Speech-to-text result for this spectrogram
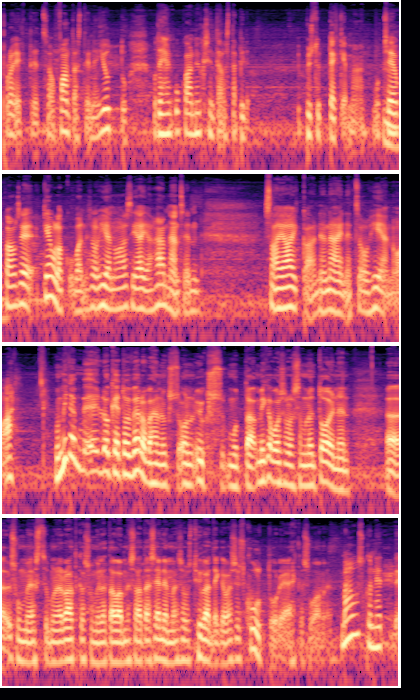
projekti, että se on fantastinen juttu. Mutta eihän kukaan yksin tällaista pidä, pysty tekemään. Mutta mm. se, joka on se keulakuva, niin se on hieno asia ja hän sen sai aikaan ja näin, että se on hienoa. Mutta miten, okei okay, tuo verovähennys on yksi, mutta mikä voisi olla semmoinen toinen äh, sun mielestä semmoinen ratkaisu, millä tavalla me saataisiin enemmän semmoista hyvän tekeväisyyskulttuuria ehkä Suomeen? Mä uskon, että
